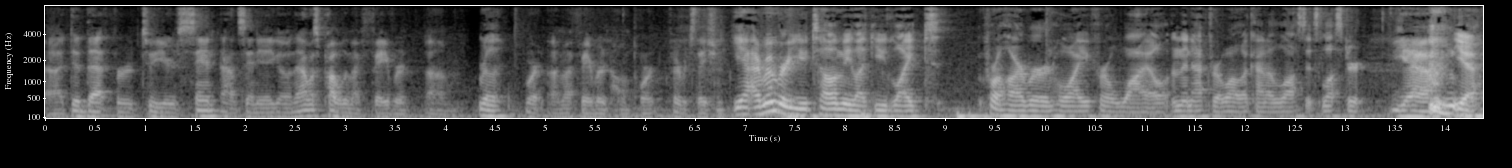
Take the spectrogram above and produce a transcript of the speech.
I did that for two years San, out in San Diego, and that was probably my favorite. Um, really? where, uh, my favorite home port, favorite station. Yeah, I remember you telling me like you liked Pearl Harbor and Hawaii for a while, and then after a while it kind of lost its luster. Yeah, Yeah.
